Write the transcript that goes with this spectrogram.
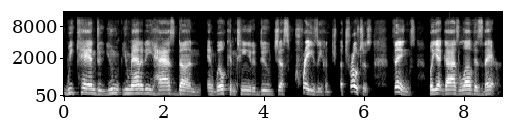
we can do. You humanity has done and will continue to do just crazy atrocious things but yet god's love is there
